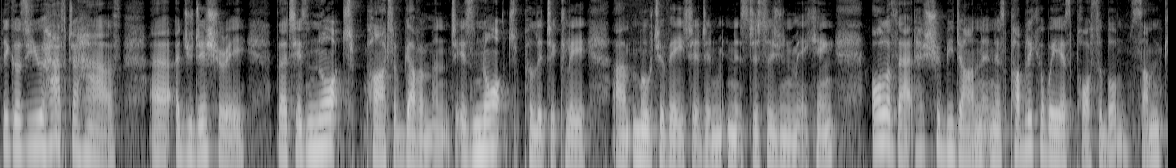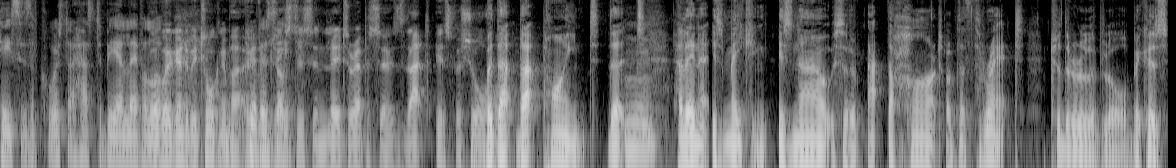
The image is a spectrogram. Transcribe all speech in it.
because you have to have uh, a judiciary that is not part of government, is not politically um, motivated in, in its decision making. All of that should be done in as public a way as possible. Some cases, of course, there has to be a level well, of. Well, we're going to be talking about privacy. open justice in later episodes. That is for sure. But that that point that mm. Mm-hmm. Helena is making is now sort of at the heart of the threat to the rule of law because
